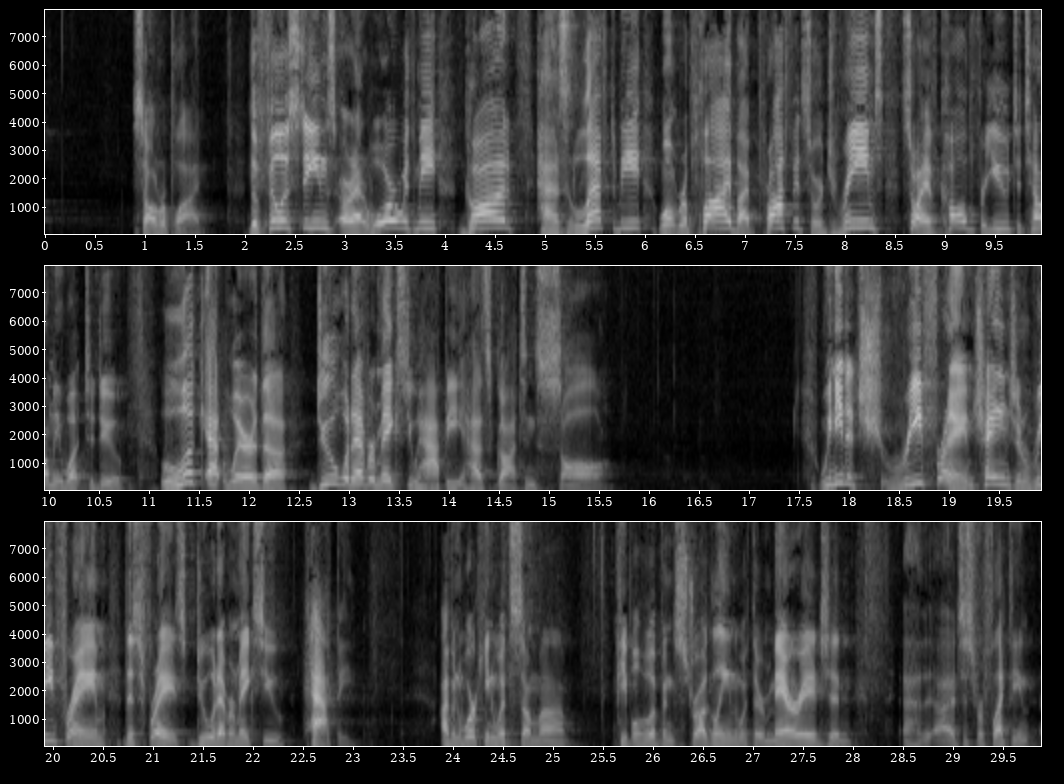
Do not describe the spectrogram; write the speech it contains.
Saul replied. The Philistines are at war with me. God has left me, won't reply by prophets or dreams, so I have called for you to tell me what to do. Look at where the do whatever makes you happy has gotten Saul. We need to ch- reframe, change and reframe this phrase do whatever makes you happy. I've been working with some uh, people who have been struggling with their marriage, and uh, I was just reflecting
